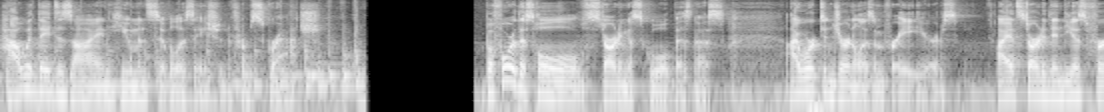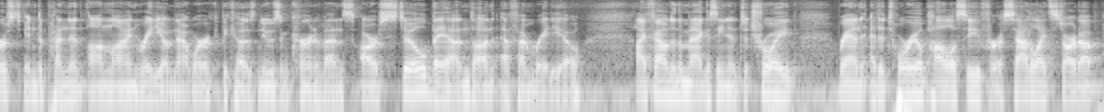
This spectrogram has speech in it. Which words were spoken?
how would they design human civilization from scratch? Before this whole starting a school business, I worked in journalism for eight years. I had started India's first independent online radio network because news and current events are still banned on FM radio. I founded a magazine in Detroit, ran editorial policy for a satellite startup,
